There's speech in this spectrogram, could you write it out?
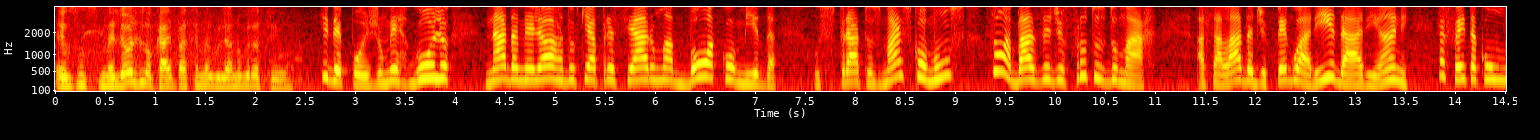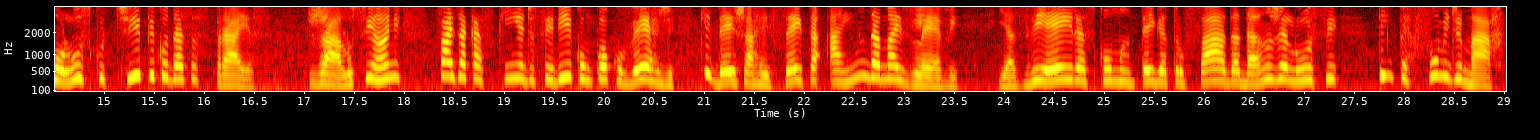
é um dos melhores locais para se mergulhar no Brasil. E depois de um mergulho, nada melhor do que apreciar uma boa comida. Os pratos mais comuns são a base de frutos do mar. A salada de peguari da Ariane é feita com um molusco típico dessas praias. Já a Luciane faz a casquinha de siri com coco verde, que deixa a receita ainda mais leve. E as vieiras com manteiga trufada da Angeluce têm perfume de mar.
